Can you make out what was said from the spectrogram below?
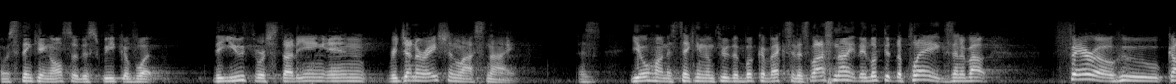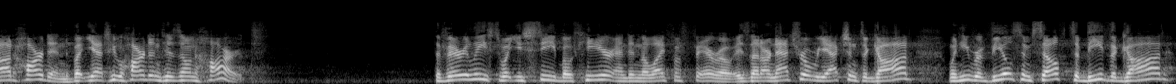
I was thinking also this week of what the youth were studying in regeneration last night as Johan is taking them through the book of Exodus. Last night they looked at the plagues and about Pharaoh who God hardened, but yet who hardened his own heart. The very least, what you see both here and in the life of Pharaoh is that our natural reaction to God, when he reveals himself to be the God,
